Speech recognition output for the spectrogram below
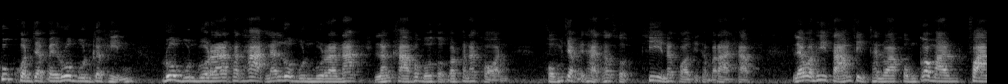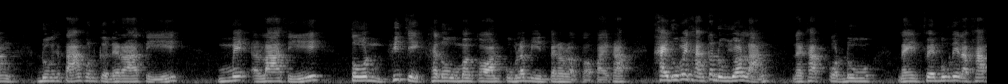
ทุกคนจะไปร่วมบุญกระถิน ร่วมบุญบูรณะพระธาตุและร่วมบุญบูรณะหลังคาพระโบสถวัดพระนคร ผมจะไปถ่ายทอดสดที่นครศรีธรรมราชครับ แล้ววันที่ 30 ธันวาคมก็มาฟังดวงชะตาคนเกิดในราศีเมราศี ตุลพิจิกธนูมังกรกุมและมีนเป็นลำดับต่อไปครับ ใครดูไม่ทันก็ดูย้อนหลังนะครับ กดดูใน Facebook นี่แหละครับ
